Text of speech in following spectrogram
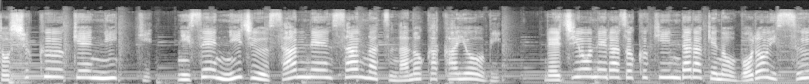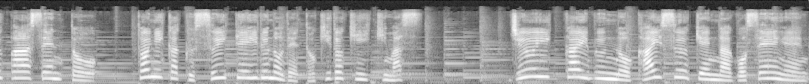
都市空権日記2023年3月7日火曜日レジオネラ属菌だらけのボロいスーパー銭湯とにかく空いているので時々行きます。11回分の回数券が5000円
